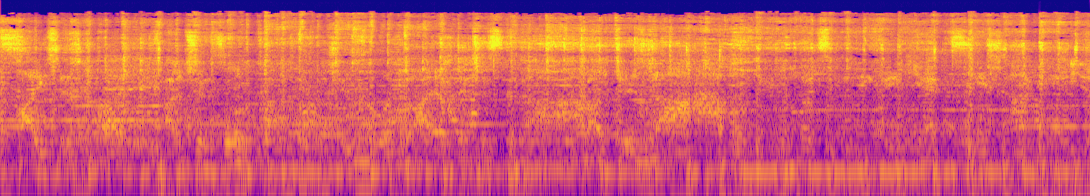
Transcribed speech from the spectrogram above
ist krass, Eis ist kalt, Kalt ist so kalt, Kalt ist so kalt, Kalt ist nah, Kalt ist nah. Leute, die jetzt die rein, die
